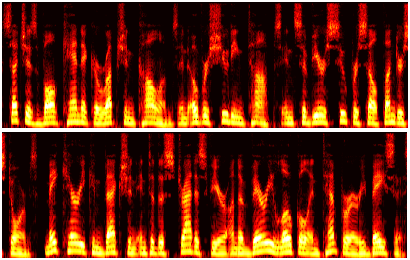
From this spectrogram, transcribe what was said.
such as volcanic eruption columns and overshooting tops in severe supercell thunderstorms, may carry convection into the stratosphere on a very local and temporary basis.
